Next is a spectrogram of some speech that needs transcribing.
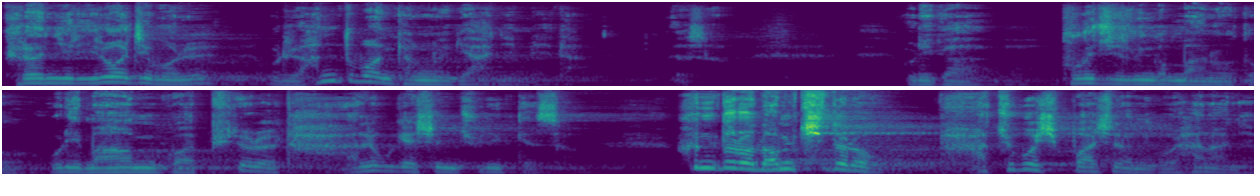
그런 일이 이루어짐을 우리는 한두 번 겪는 게 아닙니다. 그래서 우리가 부르짖는 것만으로도 우리 마음과 필요를 다 알고 계신 주님께서 흔들어 넘치도록 다 주고 싶어 하시는 걸 하나님.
